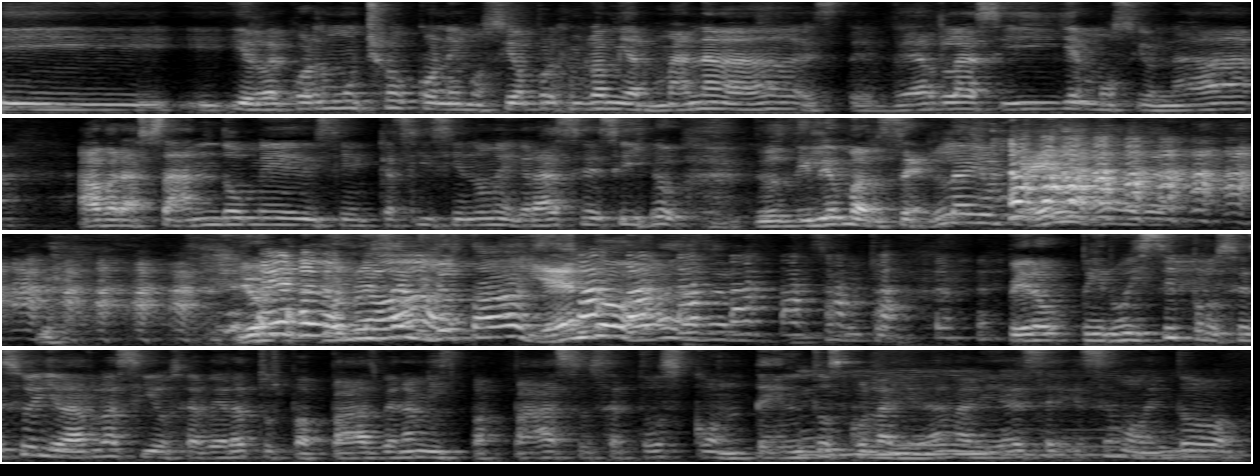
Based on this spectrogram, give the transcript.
Y, y, recuerdo mucho con emoción, por ejemplo, a mi hermana, este, verla así emocionada, abrazándome, diciendo, casi diciéndome gracias, y yo, Dios, dile a Marcela, yo qué. Yo, yo, no hice, yo estaba viendo, Pero, pero ese proceso de llevarlo así, o sea, ver a tus papás, ver a mis papás, o sea, todos contentos con la llegada de María, ese, ese momento,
